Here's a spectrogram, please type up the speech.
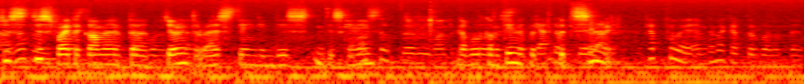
just just write a comment that you're interested in this in this game. I will continue with, with the scenery. Hopefully, I'm gonna capture one of them.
